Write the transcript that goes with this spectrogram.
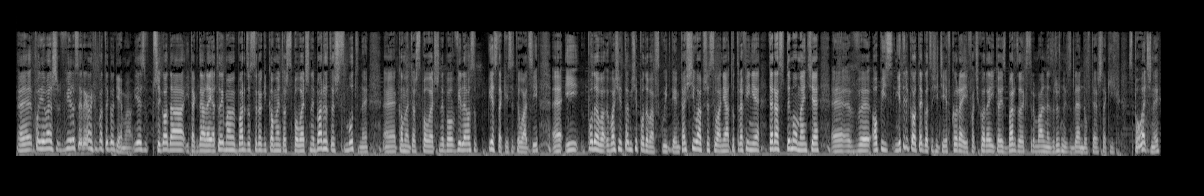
e, ponieważ w wielu serialach chyba tego nie ma. Jest przygoda i tak dalej, a tutaj mamy bardzo srogi komentarz społeczny, bardzo też smutny e, komentarz społeczny, bo wiele osób jest w takiej sytuacji i podoba, właśnie to mi się podoba w Squid Game. Ta siła przesłania, to trafienie teraz w tym momencie e, w opis nie tylko tego, co się dzieje w Korei, choć Korei to jest bardzo ekstremalne z różnych względów, też takich społecznych,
